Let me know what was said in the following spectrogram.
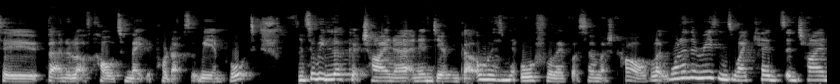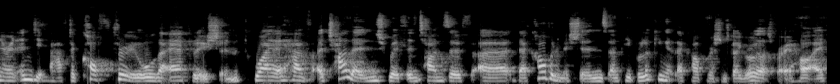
to burn a lot of coal to make the products that we import. And so we look at China and India and go, oh, isn't it awful? They've got so much coal. Like one of the reasons why kids in China and India have to cough through all the air pollution, why they have a challenge with in terms of uh, their carbon emissions and people looking at their carbon emissions going, oh, that's very high,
